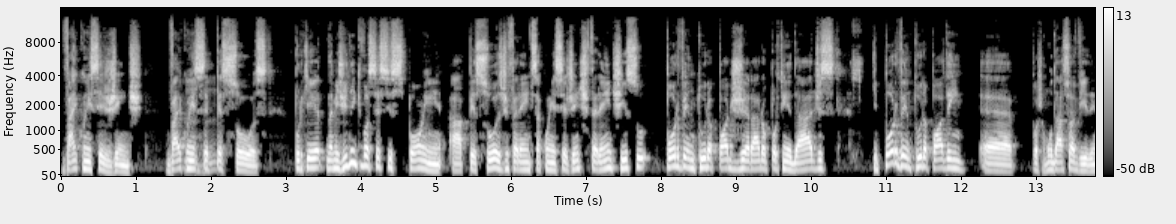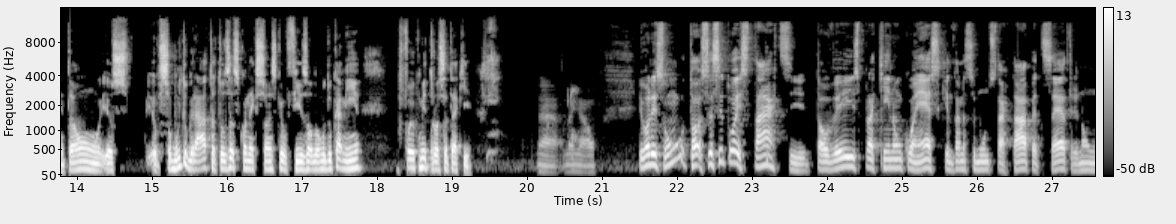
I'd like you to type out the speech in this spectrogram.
vai conhecer gente, vai conhecer uhum. pessoas. Porque na medida em que você se expõe a pessoas diferentes, a conhecer gente diferente, isso porventura pode gerar oportunidades que porventura podem é, poxa, mudar a sua vida. Então eu, eu sou muito grato a todas as conexões que eu fiz ao longo do caminho, foi o que me trouxe até aqui. É, legal. E Maurício, um, você citou a Startse, talvez para quem não conhece, quem está nesse mundo startup, etc., não,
